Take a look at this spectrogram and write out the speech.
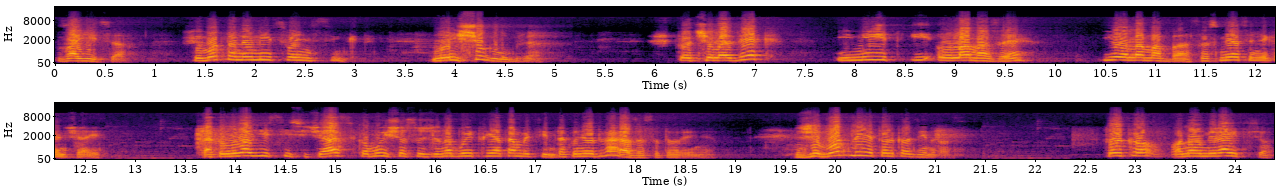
воится. Животное имеет свой инстинкт но еще глубже, что человек имеет и оламазе, и оламаба, со смерти не кончает. Так у него есть и сейчас, кому еще суждено будет хиятам идти, так у него два раза сотворение. Животные только один раз. Только оно умирает все.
